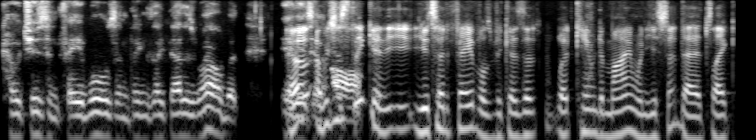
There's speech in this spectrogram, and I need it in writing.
coaches and fables and things like that as well but I, I was just thinking you said fables because what came to mind when you said that it's like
